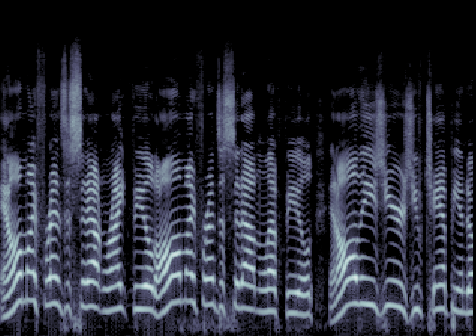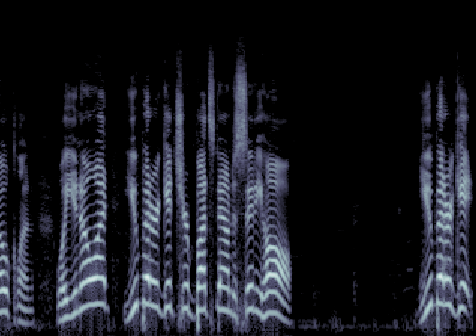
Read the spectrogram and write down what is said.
And all my friends that sit out in right field, all my friends that sit out in left field, and all these years you've championed Oakland. Well, you know what? You better get your butts down to City Hall. You better get,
